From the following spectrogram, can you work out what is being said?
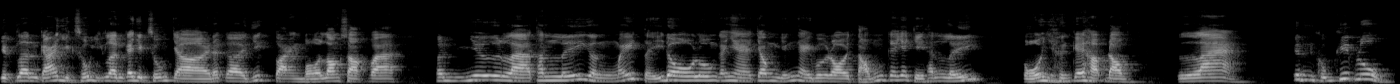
Giật lên cái giật xuống, giật lên cái giật xuống, trời đất ơi, giết toàn bộ long sọt và hình như là thanh lý gần mấy tỷ đô luôn cả nhà trong những ngày vừa rồi. Tổng cái giá trị thanh lý của những cái hợp đồng là kinh khủng khiếp luôn.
